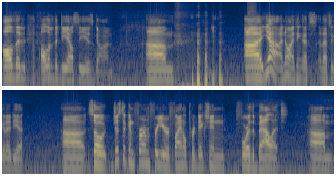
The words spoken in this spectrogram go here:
all the all of the DLC is gone. Um, uh, yeah, no, I think that's that's a good idea. Uh, so just to confirm for your final prediction for the ballot, um,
